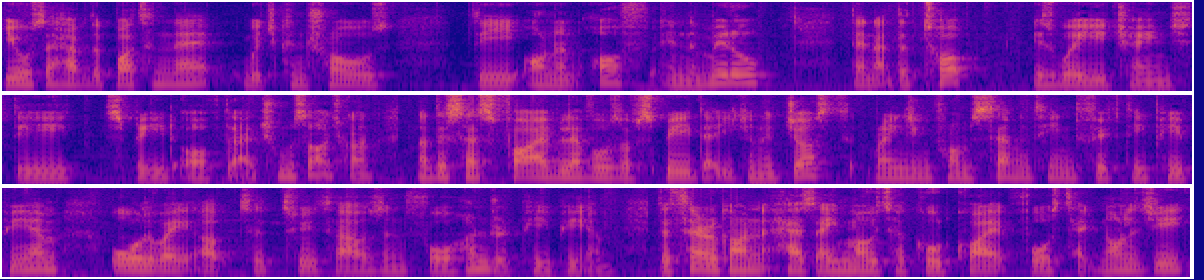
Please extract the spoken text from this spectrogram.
You also have the button there, which controls the on and off in the middle. Then at the top, is where you change the speed of the actual massage gun. Now this has five levels of speed that you can adjust ranging from 1750 ppm all the way up to 2400 ppm. The Theragun has a motor called Quiet Force technology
